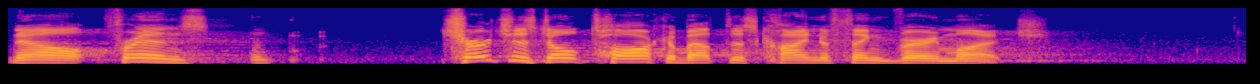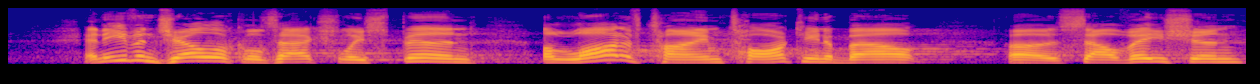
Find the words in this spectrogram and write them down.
Now, friends, Churches don't talk about this kind of thing very much. And evangelicals actually spend a lot of time talking about uh, salvation,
